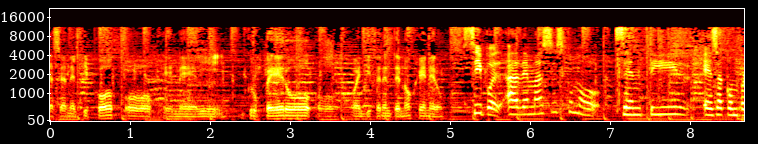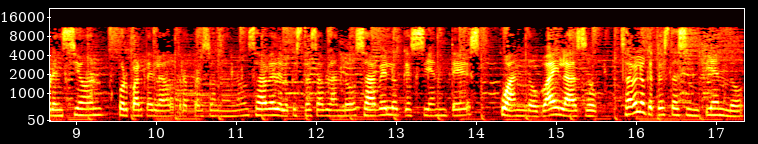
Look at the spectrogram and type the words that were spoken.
ya sea en el hip hop o en el grupero o, o en diferente, ¿no? Género. Sí, pues además es como sentir esa comprensión por parte de la otra persona, ¿no? Sabe de lo que estás hablando, sabe lo que sientes cuando bailas o sabe lo que tú estás sintiendo.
